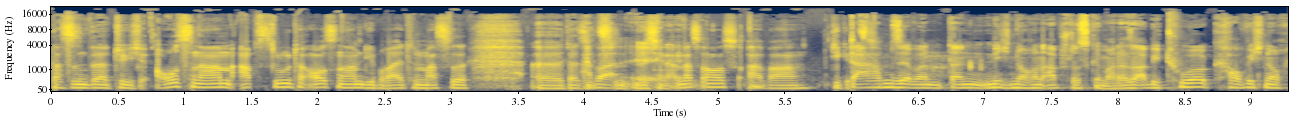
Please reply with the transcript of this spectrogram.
Das sind natürlich Ausnahmen, absolute Ausnahmen, die breite Masse, äh, da sieht es ein bisschen äh, anders aus, aber die gibt's. Da haben sie aber dann nicht noch einen Abschluss gemacht. Also Abitur kaufe ich noch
